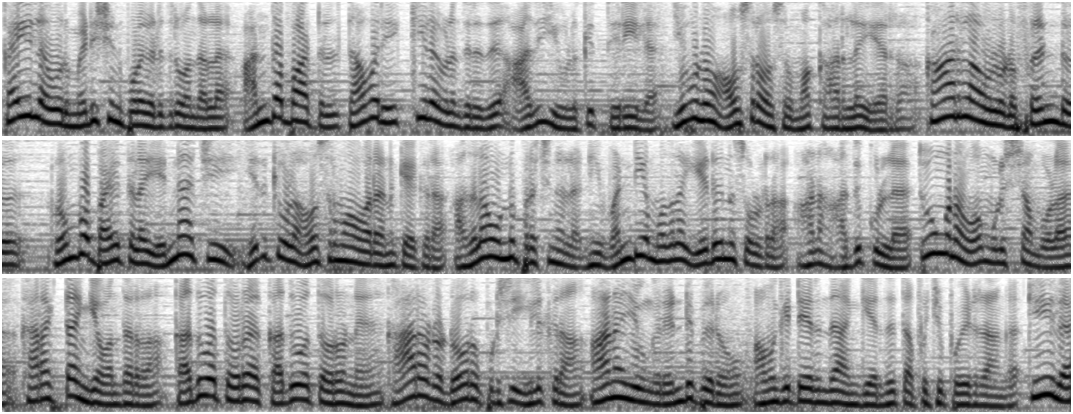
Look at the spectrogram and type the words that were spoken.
கையில ஒரு மெடிசின் போல எடுத்துட்டு வந்தால அந்த பாட்டில் தவறி கீழே விழுந்துருது. அது இவளுக்கு தெரியல. இவளும் அவசர அவசரமா கார்ல ஏறா கார்ல அவளோட ஃப்ரெண்டு ரொம்ப பயத்துல என்னாச்சு? எதுக்கு இவ்வளவு அவசரமா வரேன்னு கேக்குறா. அதெல்லாம் ஒண்ணும் பிரச்சனை இல்ல. நீ வண்டியை முதல்ல எடுன்னு சொல்றா. ஆனா அதுக்குள்ள தூங்கினவோ முடிச்சிட்டான் போல. கரெக்டா இங்க வந்துடுறான். கதுவை தோற கதுவை தோறன்னு காரோட டோரை பிடிச்சி இழுக்கிறான். ஆனா இவங்க ரெண்டு பேரும் அவங்கிட்ட இருந்து அங்க இருந்து தப்பிச்சு போயிடுறாங்க. கீழே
